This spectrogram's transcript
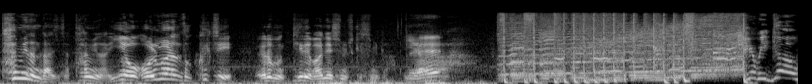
탐이 난다 진짜 탐이 나. 이게 얼마나 더 클지 여러분 기대 많이 해주시면 좋겠습니다. 네. 이야.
